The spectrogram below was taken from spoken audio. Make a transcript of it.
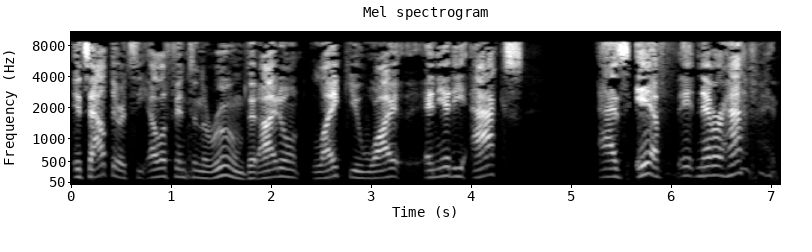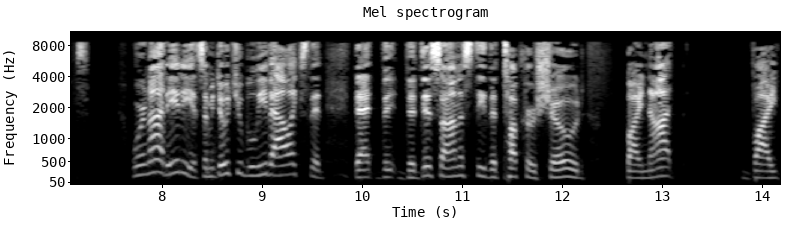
it's out there. It's the elephant in the room that I don't like you. Why?" And yet he acts as if it never happened. We're not idiots. I mean, don't you believe, Alex, that that the, the dishonesty that Tucker showed by not by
